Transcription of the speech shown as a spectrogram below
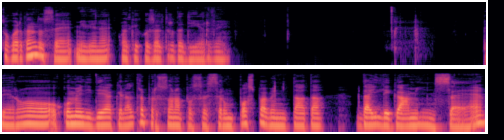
Sto guardando se mi viene qualche cos'altro da dirvi. Però ho come l'idea che l'altra persona possa essere un po' spaventata dai legami in sé,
